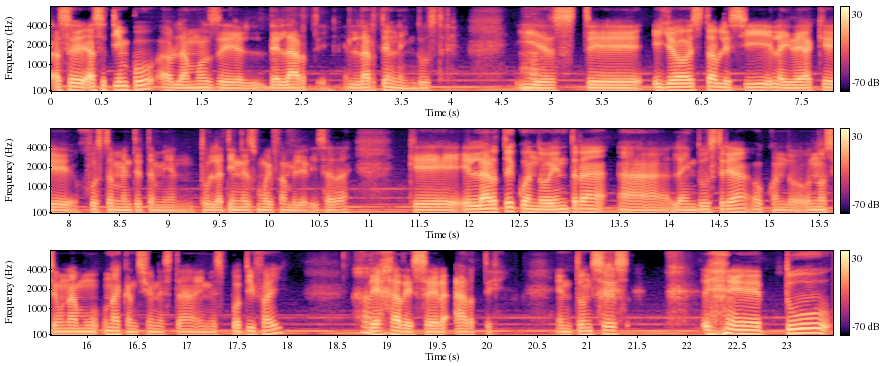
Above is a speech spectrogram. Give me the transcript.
hace, hace tiempo hablamos del, del, arte, el arte en la industria. Y este, y yo establecí la idea que justamente también tú la tienes muy familiarizada, que el arte cuando entra a la industria o cuando, no sé, una, una canción está en Spotify, deja de ser arte. Entonces, eh, tú,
